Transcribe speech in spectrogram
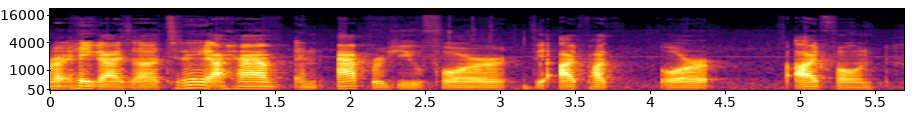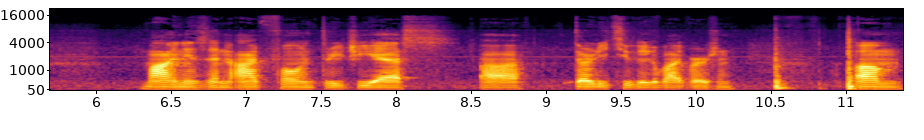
Alright, hey guys, uh, today I have an app review for the iPod or iPhone. Mine is an iPhone 3GS, uh, 32 gigabyte version. Um,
